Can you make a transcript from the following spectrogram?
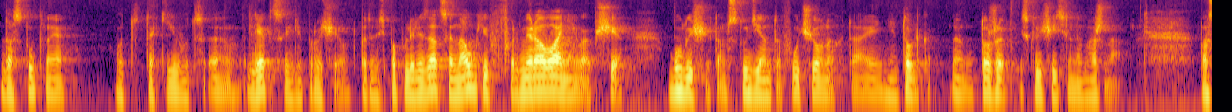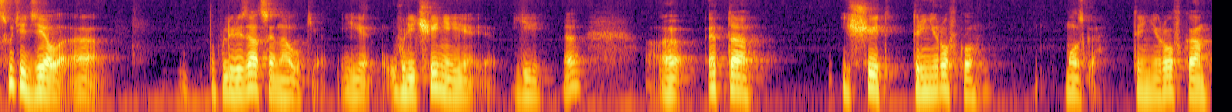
доступные вот такие вот э, лекции или прочее. Вот, то есть популяризация науки в формировании вообще будущих там, студентов, ученых, да, и не только, да, тоже исключительно важна. По сути дела, популяризация науки и увлечение ей, да, э, это еще и тренировку мозга, тренировка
